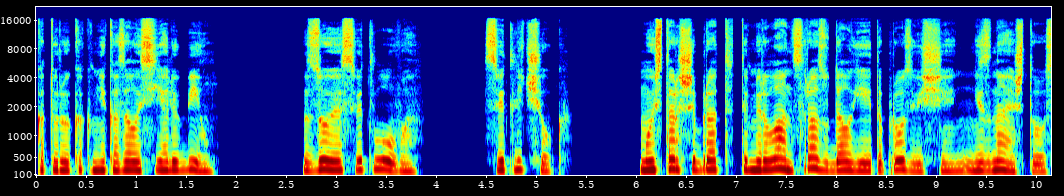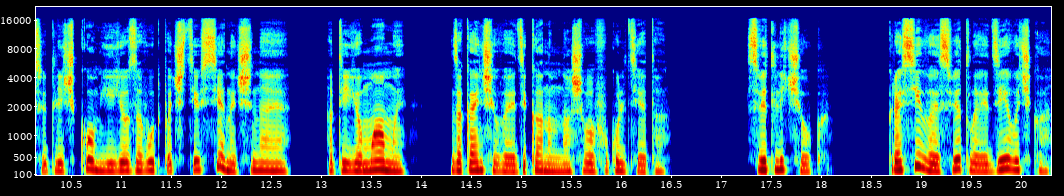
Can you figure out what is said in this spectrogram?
которую, как мне казалось, я любил. Зоя Светлова, Светлячок. Мой старший брат Тамерлан сразу дал ей это прозвище, не зная, что Светлячком ее зовут почти все, начиная от ее мамы, заканчивая деканом нашего факультета. Светлячок. Красивая светлая девочка,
